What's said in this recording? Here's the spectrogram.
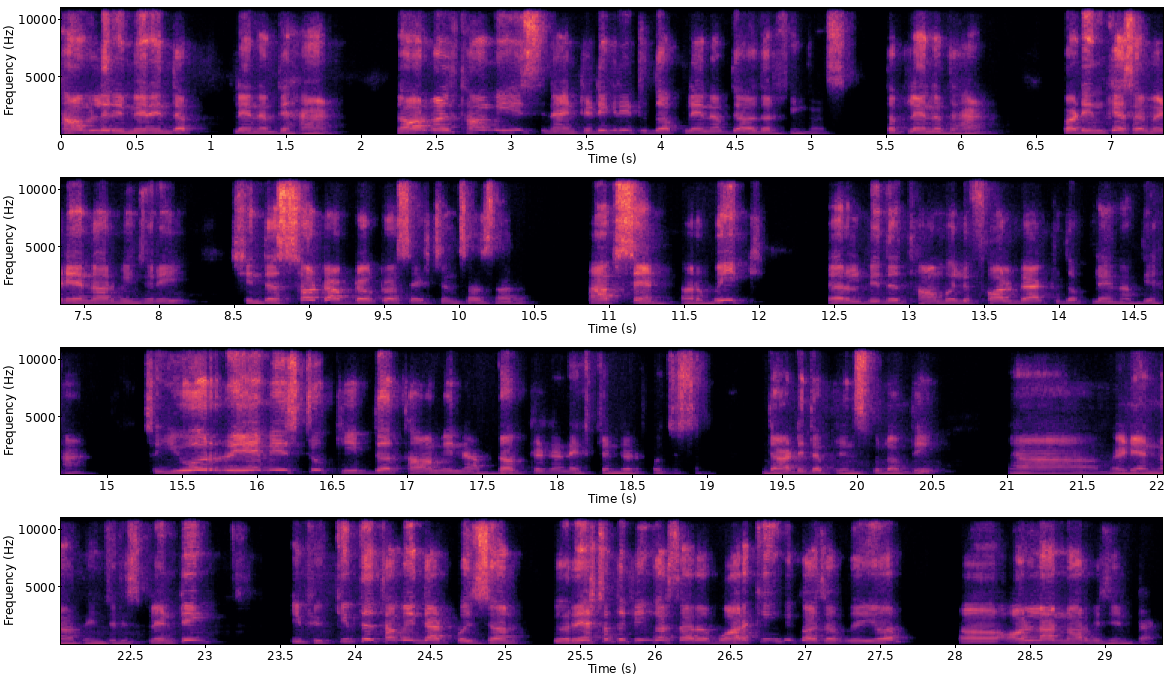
thumb will remain in the plane of the hand. Normal thumb is 90 degree to the plane of the other fingers, the plane of the hand. But in case of median nerve injury, since the short abductors extensors are absent or weak, there will be the thumb will fall back to the plane of the hand. So your aim is to keep the thumb in abducted and extended position. That is the principle of the uh, median nerve injury splinting. If you keep the thumb in that position, your rest of the fingers are working because of your uh, ulnar nerve is intact.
